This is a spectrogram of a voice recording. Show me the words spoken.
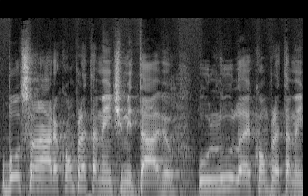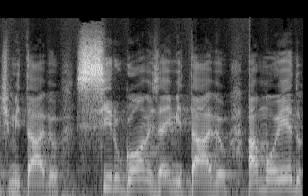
O Bolsonaro é completamente imitável, o Lula é completamente imitável, Ciro Gomes é imitável, Amoedo,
